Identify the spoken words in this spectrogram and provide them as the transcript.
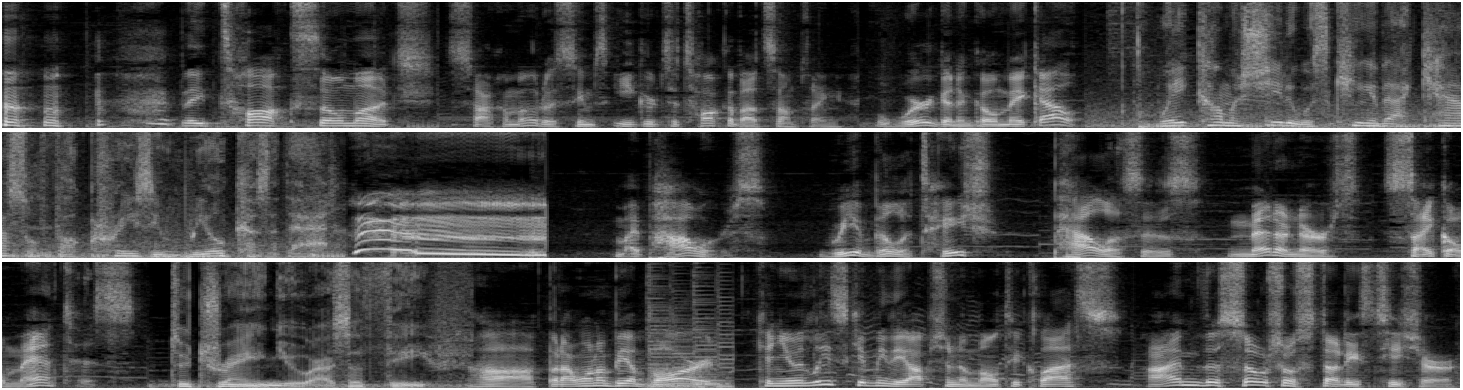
they talk so much. Sakamoto seems eager to talk about something. We're gonna go make out. The way Kamoshida was king of that castle felt crazy real because of that. My powers. Rehabilitation. Palaces. Meta-Nurse. Psychomantis. To train you as a thief. Ah, but I want to be a bard. Can you at least give me the option to multi-class? I'm the social studies teacher,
